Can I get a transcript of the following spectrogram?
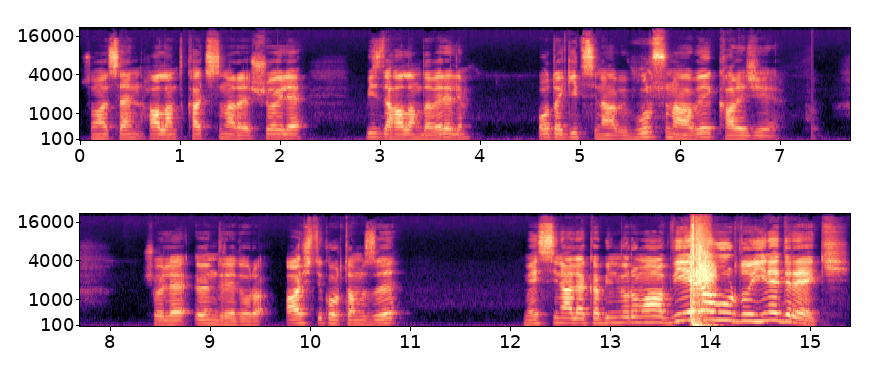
Sonra sen Haaland kaçsın araya şöyle. Biz de Haaland'a verelim. O da gitsin abi. Vursun abi kaleciye. Şöyle ön direğe doğru açtık ortamızı. Messi'ne alaka bilmiyorum ama Vieira vurdu yine direk.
